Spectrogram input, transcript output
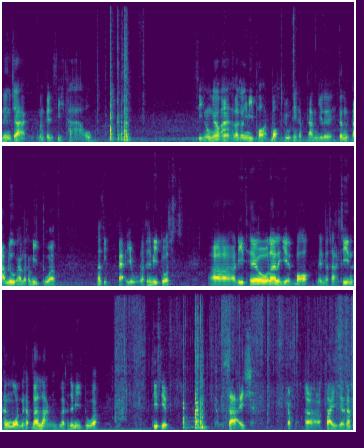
เนื่องจากมันเป็นสีขาว สีเงาเงาอ่า แล้วก็จะมีพอร์ตบอกอยู่นี่ครับ ตามนี้เลย ก็เหมือนตามรูปครับ แล้วก็มีตัวพลาสติกแปะอยู่ แล้วก็จะมีตัว detail รายละเอียดบอกเป็นภาษาจีนทั้งหมดนะครับ ด้านหลังแล้วก็จะมีตัวที่เสียบกับสายกับไฟนะครับ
